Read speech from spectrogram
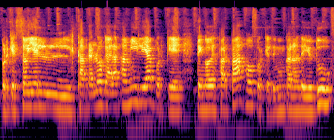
Porque soy el cabra loca de la familia, porque tengo desparpajo, porque tengo un canal de YouTube,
